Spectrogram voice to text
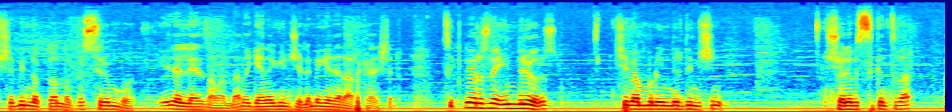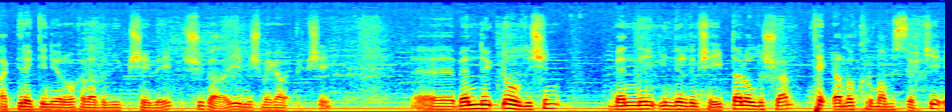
işte 1.10 sürüm bu. İlerleyen zamanlarda gene güncelleme gelir arkadaşlar. Tıklıyoruz ve indiriyoruz. Ki ben bunu indirdiğim için şöyle bir sıkıntı var. Bak direkt deniyorum o kadar da büyük bir şey değil. Şu kadar 23 megabaytlık bir şey. Ee, bende yüklü olduğu için ben de indirdiğim şey iptal oldu şu an. Tekrardan kurmamı istiyor ki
